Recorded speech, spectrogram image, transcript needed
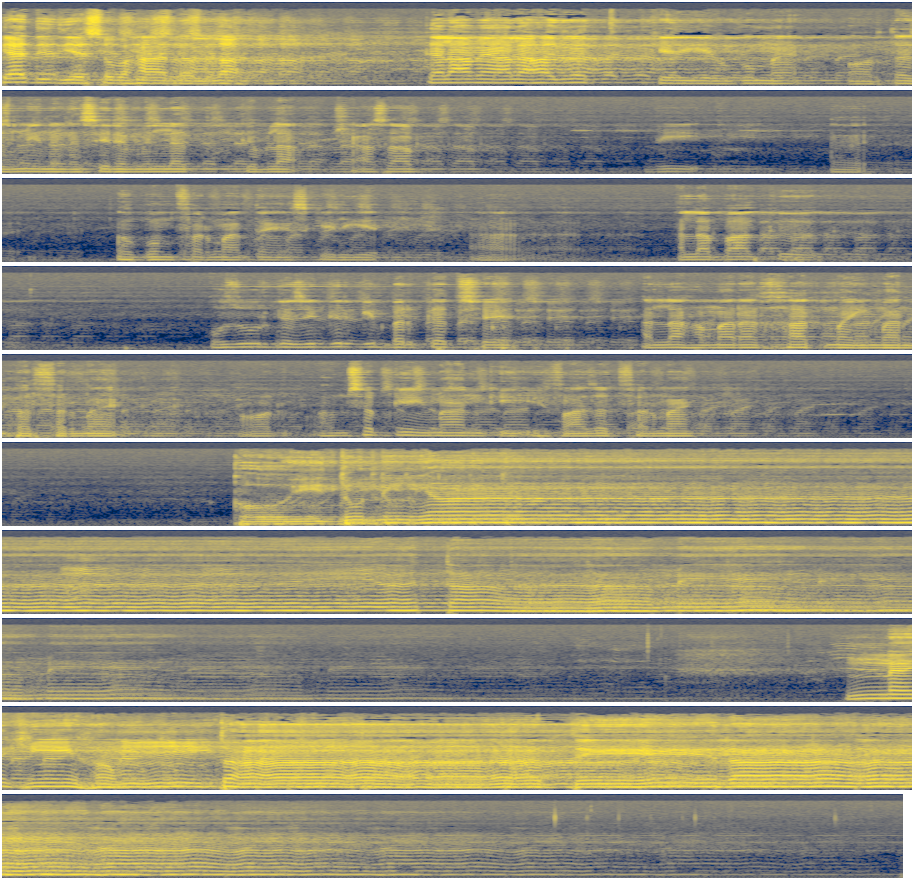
कह दीजिए सुबह अल्लाह कलाम आला हज़रत के लिए हुक्म है और तजमीन नसीर मिलत किबला शाह साहब भी हुक्म फरमाते हैं इसके लिए। अल्लाह पाक हुजूर के ज़िक्र की बरकत से अल्लाह हमारा खात्मा ईमान पर फरमाए और हम सब के ईमान की हिफाजत फरमाए। कोई दुनिया नहीं हम तेरा।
